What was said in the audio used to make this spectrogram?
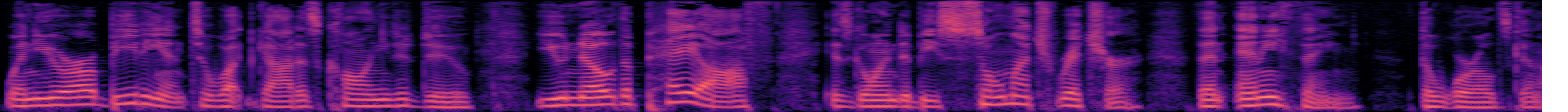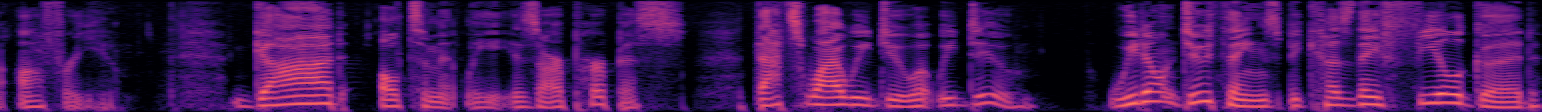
when you are obedient to what God is calling you to do, you know the payoff is going to be so much richer than anything the world's going to offer you. God ultimately is our purpose. That's why we do what we do. We don't do things because they feel good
